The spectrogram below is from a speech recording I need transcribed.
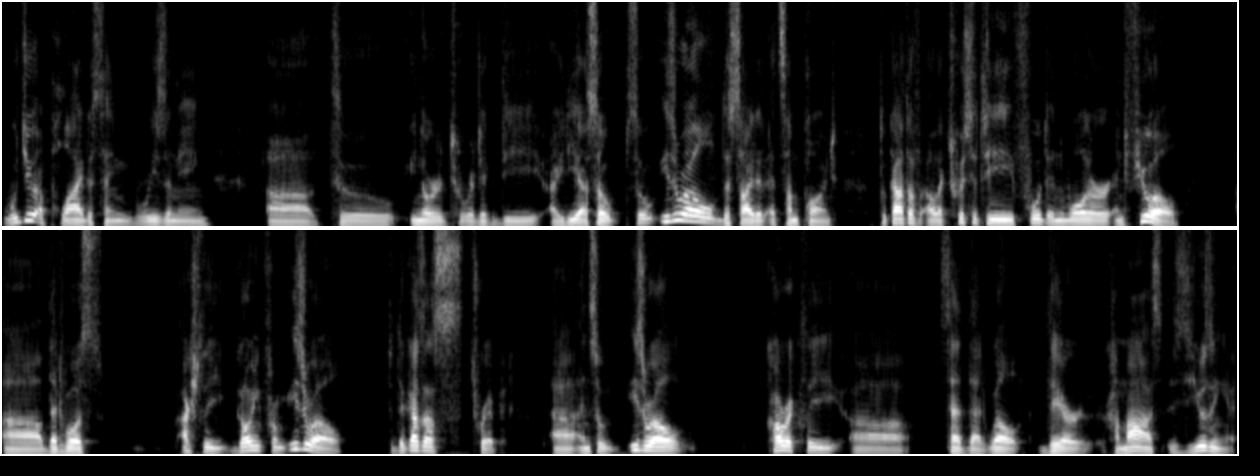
would you apply the same reasoning uh, to in order to reject the idea? So, so Israel decided at some point to cut off electricity, food, and water and fuel uh, that was actually going from Israel to the Gaza Strip uh, and so Israel correctly uh, said that, well, their Hamas is using it.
